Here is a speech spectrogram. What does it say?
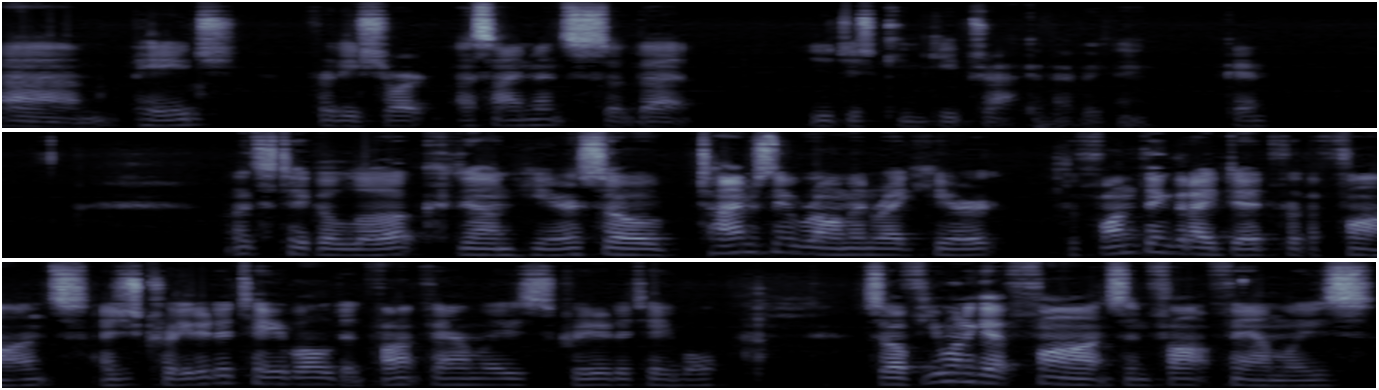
um, page for these short assignments so that you just can keep track of everything. Okay. Let's take a look down here. So Times New Roman right here. The fun thing that I did for the fonts, I just created a table, did font families, created a table. So if you want to get fonts and font families,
